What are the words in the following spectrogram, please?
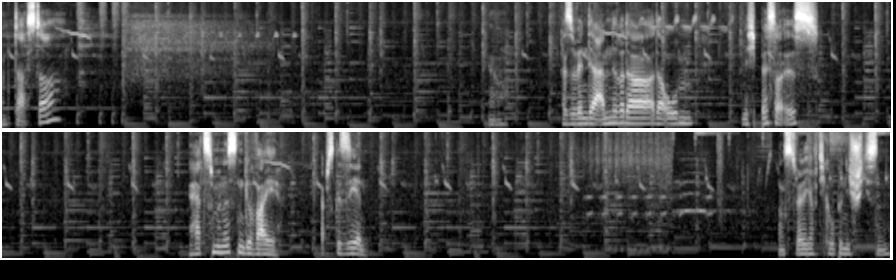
Und das da? Ja. Also wenn der andere da, da oben nicht besser ist. Er hat zumindest ein Geweih. Ich hab's gesehen. Sonst werde ich auf die Gruppe nicht schießen.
